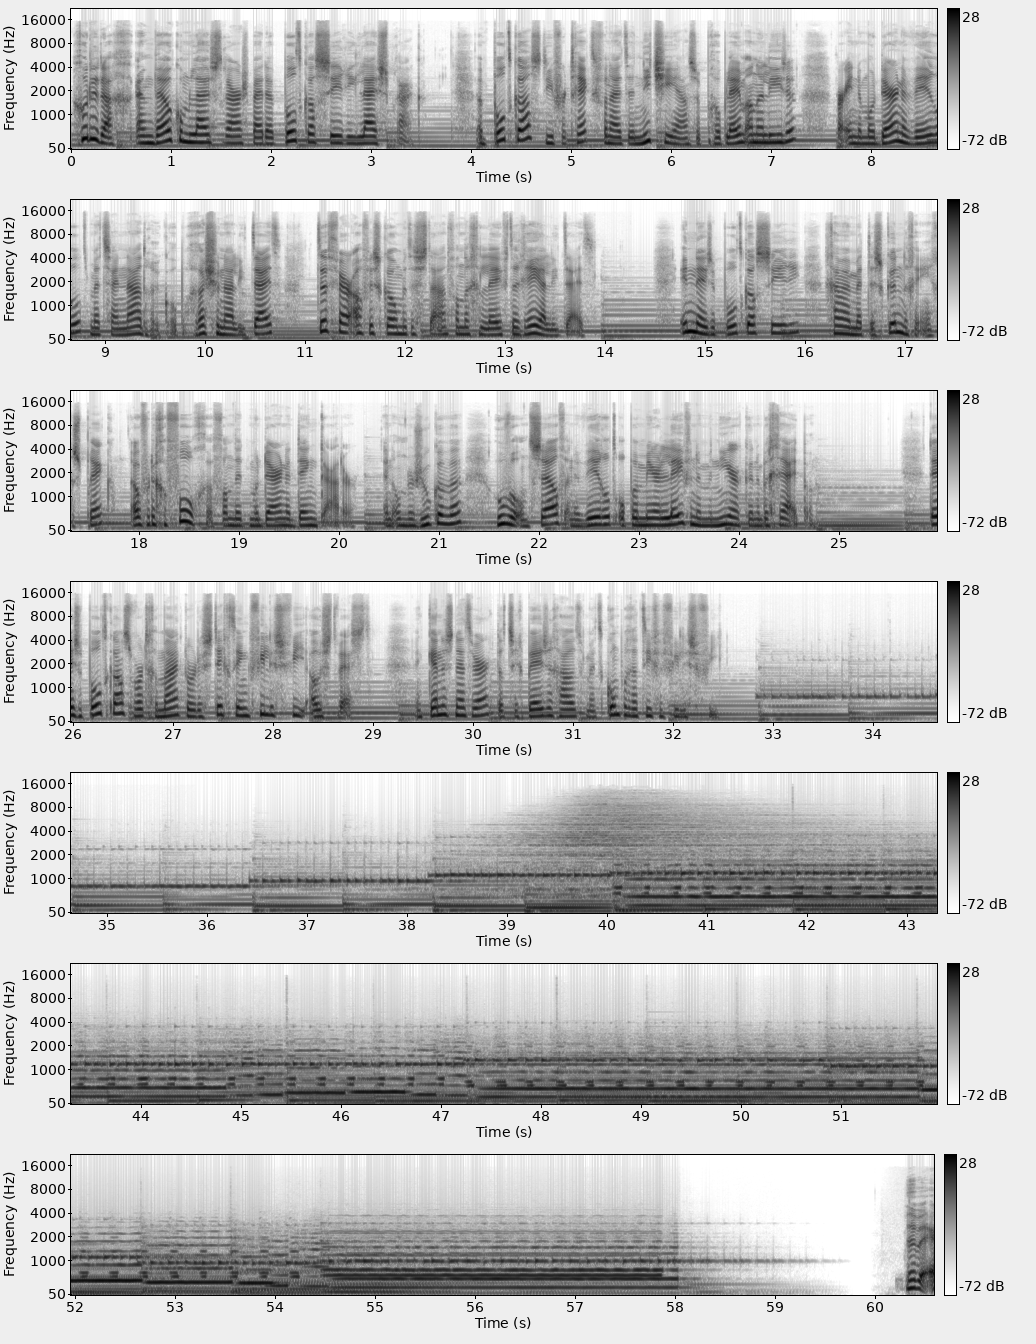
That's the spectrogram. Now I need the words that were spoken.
Goedendag en welkom luisteraars bij de podcastserie Lijfspraak. Een podcast die vertrekt vanuit de Nietzscheaanse probleemanalyse, waarin de moderne wereld met zijn nadruk op rationaliteit te ver af is komen te staan van de geleefde realiteit. In deze podcastserie gaan wij met deskundigen in gesprek over de gevolgen van dit moderne denkkader en onderzoeken we hoe we onszelf en de wereld op een meer levende manier kunnen begrijpen. Deze podcast wordt gemaakt door de stichting Filosofie Oost-West, een kennisnetwerk dat zich bezighoudt met comparatieve filosofie.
